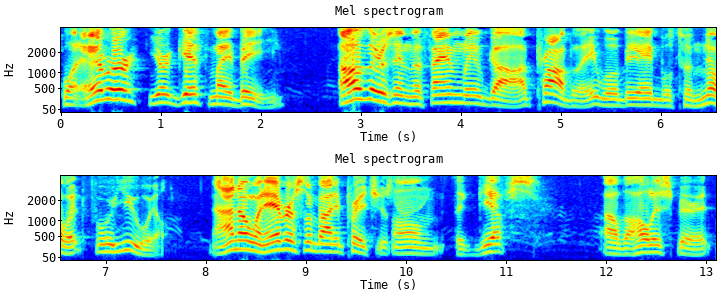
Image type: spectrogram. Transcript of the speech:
whatever your gift may be, others in the family of God probably will be able to know it, for you will. Now, I know whenever somebody preaches on the gifts of the Holy Spirit,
